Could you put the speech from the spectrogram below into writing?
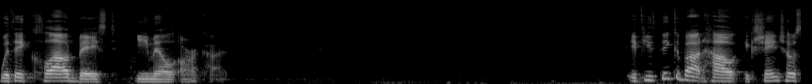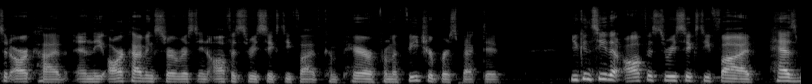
with a cloud based email archive. If you think about how Exchange Hosted Archive and the archiving service in Office 365 compare from a feature perspective, you can see that Office 365 has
